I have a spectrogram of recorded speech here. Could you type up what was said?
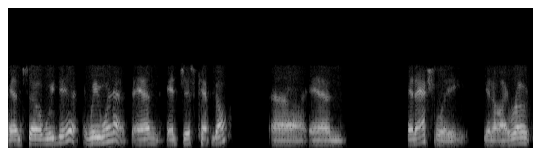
and so we did. We went, and it just kept going. Uh, and and actually, you know, I wrote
